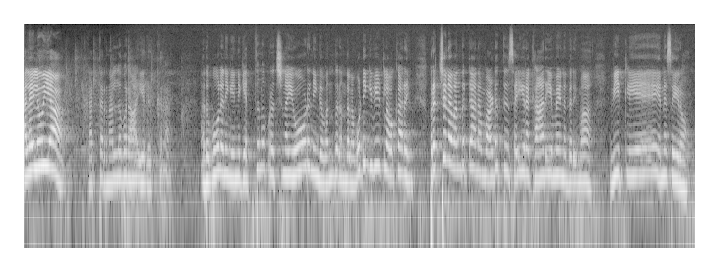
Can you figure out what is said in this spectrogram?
அலையிலூயா கர்த்தர் நல்லவராயிருக்கிறார் அதுபோல் நீங்கள் இன்றைக்கி எத்தனை பிரச்சனையோடு நீங்கள் வந்திருந்தலாம் ஒடுங்கி வீட்டில் உட்காருங்க பிரச்சனை வந்துட்டா நம்ம அடுத்து செய்கிற காரியமே என்ன தெரியுமா? வீட்லேயே என்ன செய்கிறோம்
